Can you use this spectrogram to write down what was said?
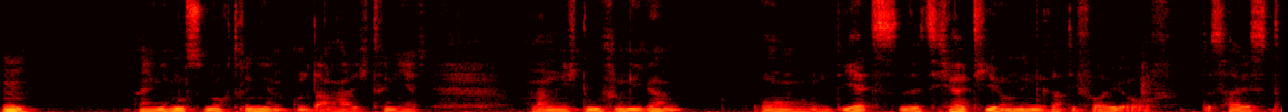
hm, eigentlich musst du noch trainieren. Und dann habe ich trainiert. Und dann bin ich duschen gegangen und jetzt sitze ich halt hier und nehme gerade die Folge auf. Das heißt,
